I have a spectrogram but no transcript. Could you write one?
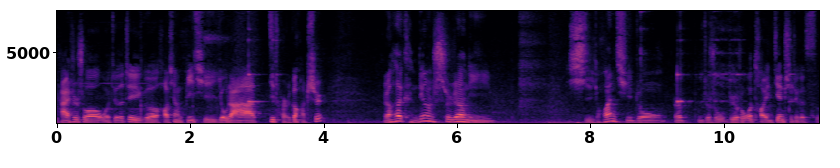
还是说我觉得这个好像比起油炸鸡腿更好吃，然后它肯定是让你喜欢其中，而就是比如说我讨厌坚持这个词，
